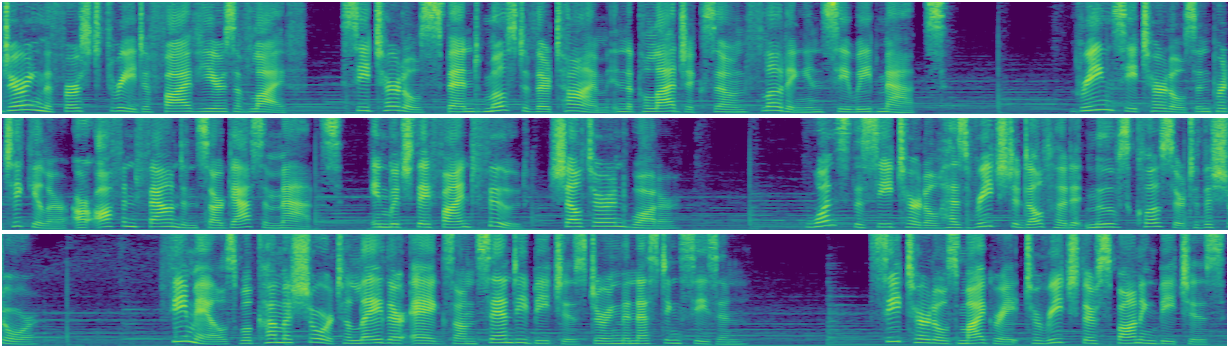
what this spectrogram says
During the first three to five years of life, Sea turtles spend most of their time in the pelagic zone floating in seaweed mats. Green sea turtles in particular are often found in sargassum mats, in which they find food, shelter and water. Once the sea turtle has reached adulthood it moves closer to the shore. Females will come ashore to lay their eggs on sandy beaches during the nesting season. Sea turtles migrate to reach their spawning beaches,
